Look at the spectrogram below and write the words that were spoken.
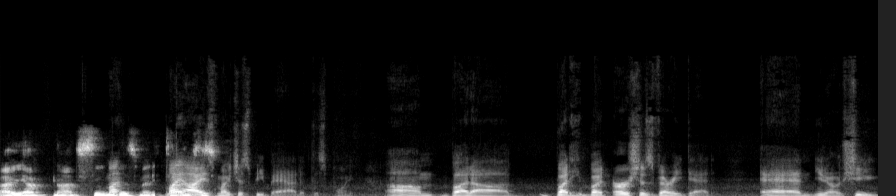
I, I have not seen my, it as many times. My eyes might just be bad at this point. Um, but uh, but but Ursha's very dead, and you know she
